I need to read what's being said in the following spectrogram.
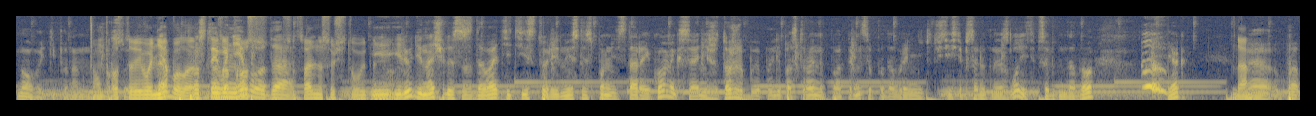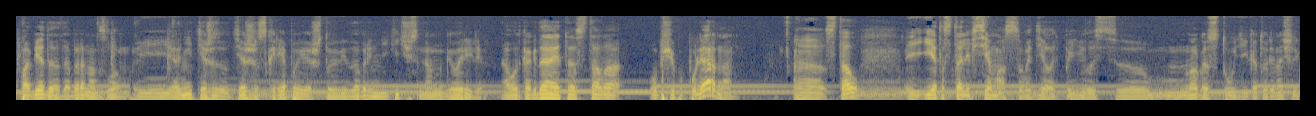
новый, типа нам... Ну, нужен просто свой- его Да, не было. Просто а его не было, да. Социально существует. И, и люди начали создавать эти истории. Но если вспомнить старые комиксы, они же тоже бы- были построены по принципу Добрыни Никитича. Есть абсолютное зло, есть абсолютное добро. Як? Да. Э, по- победа добра над злом. И они те же, те же скрепы, что и Добрыня Никитич нам говорили. А вот когда это стало общепопулярно, э, стал, и это стали все массово делать, появилось э, много студий, которые начали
